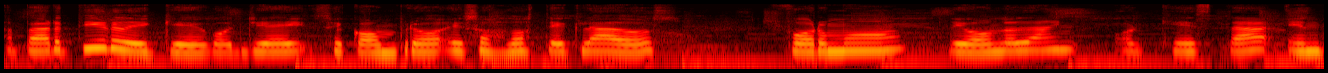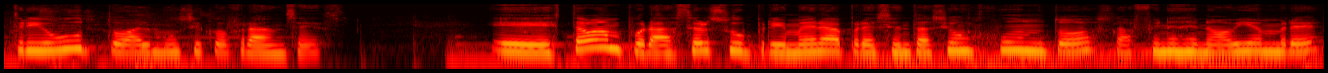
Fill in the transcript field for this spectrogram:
A partir de que Gautier se compró esos dos teclados, formó The Online Orquesta en tributo al músico francés. Eh, estaban por hacer su primera presentación juntos a fines de noviembre,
